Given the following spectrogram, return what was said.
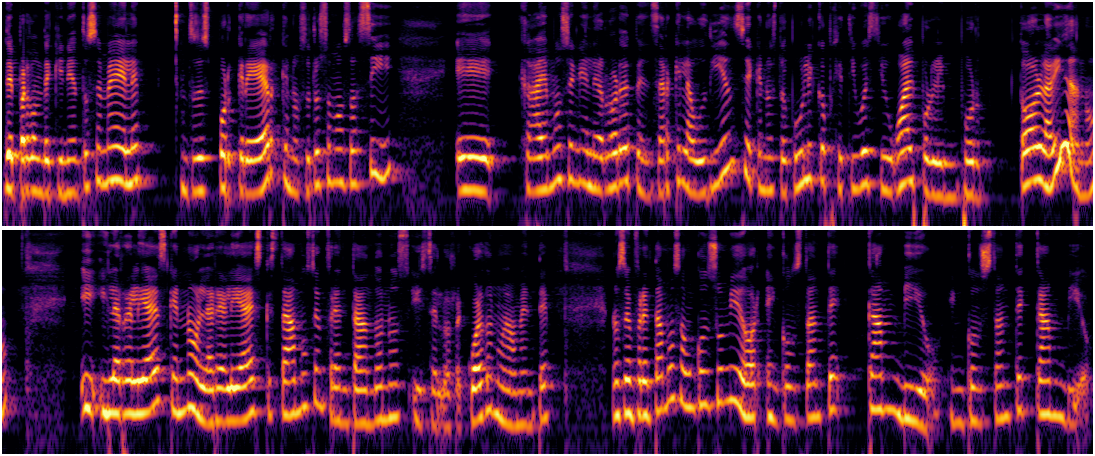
de perdón, de 500 ml. Entonces, por creer que nosotros somos así, eh, caemos en el error de pensar que la audiencia, que nuestro público objetivo es igual por, por toda la vida, ¿no? Y, la realidad es que no, la realidad es que estábamos enfrentándonos, y se lo recuerdo nuevamente, nos enfrentamos a un consumidor en constante cambio, en constante cambio.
